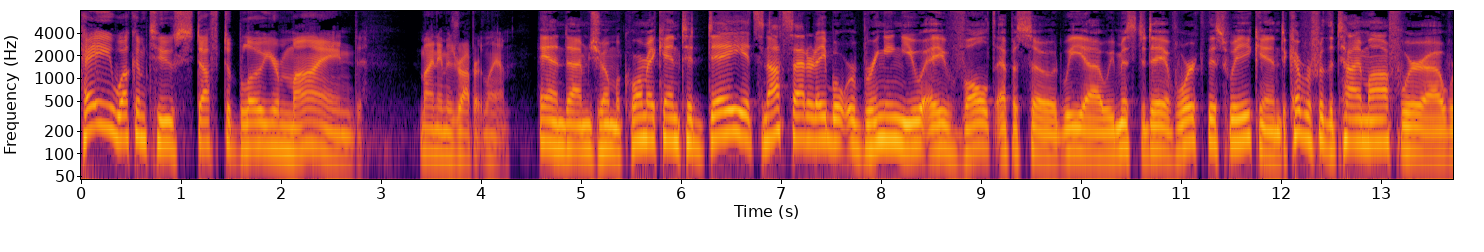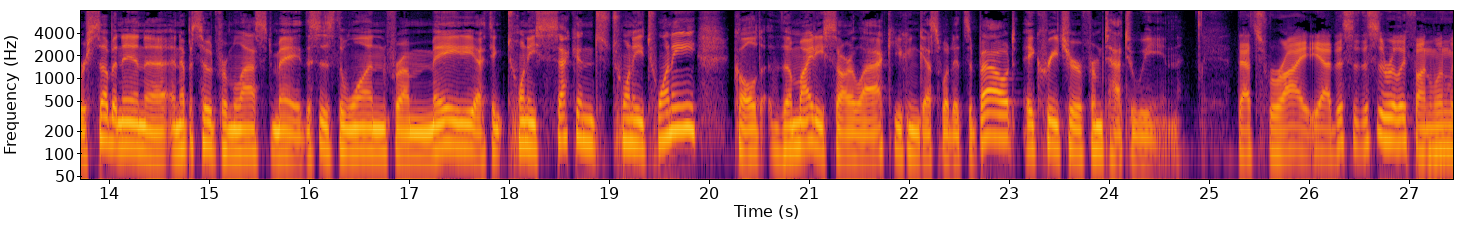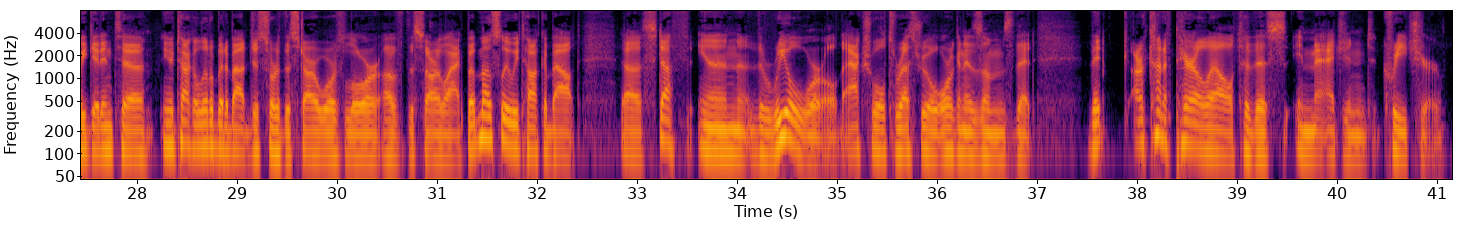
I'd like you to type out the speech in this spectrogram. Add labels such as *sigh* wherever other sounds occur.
Hey, welcome to Stuff to Blow Your Mind. My name is Robert Lamb. And I'm Joe McCormick, and today it's not Saturday, but we're bringing you a Vault episode. We uh, we missed a day of work this week, and to cover for the time off, we're uh, we're subbing in a, an episode from last May. This is the one from May, I think twenty second, twenty twenty, called "The Mighty Sarlacc." You can guess what it's about: a creature from Tatooine. That's right. Yeah, this is this is a really fun one. We get into you know talk a little bit about just sort of the Star Wars lore of the Sarlacc, but mostly we talk about uh, stuff in the real world, actual terrestrial organisms that that are kind of parallel to this imagined creature.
